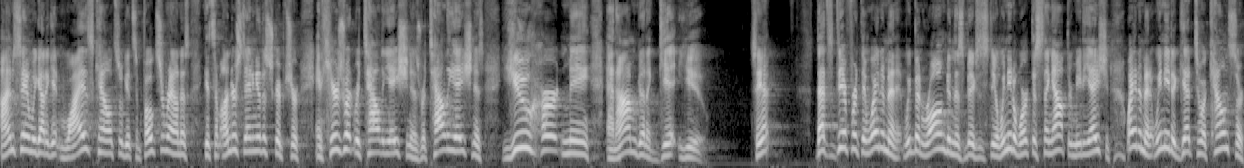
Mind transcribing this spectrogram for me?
I'm saying we got to get wise counsel, get some folks around us, get some understanding of the scripture. And here's what retaliation is retaliation is you hurt me and I'm going to get you. See it? That's different than, wait a minute, we've been wronged in this business deal. We need to work this thing out through mediation. Wait a minute, we need to get to a counselor.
